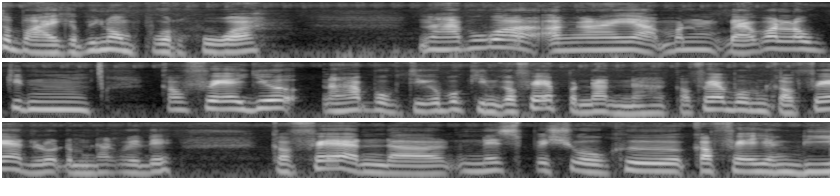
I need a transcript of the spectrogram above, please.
สบายกับพี่น้องปวดหัวนะคะเพราะว่าอะไรอะมันแบบว่าเรากินกาแฟเยอะนะคะปกติก็บ่กินกาแฟปานนั้นนะคะกาแฟบ่เป็นกาแฟลดน้ำหนักเลยเด้กาแฟเนสเปเชียลคือกาแฟอย่างดี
